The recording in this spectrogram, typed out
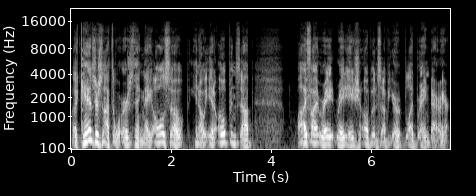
But cancer's not the worst thing. They also, you know, it opens up. Wi-Fi radiation opens up your blood-brain barrier,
